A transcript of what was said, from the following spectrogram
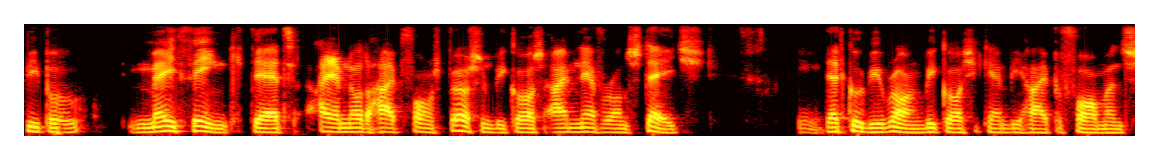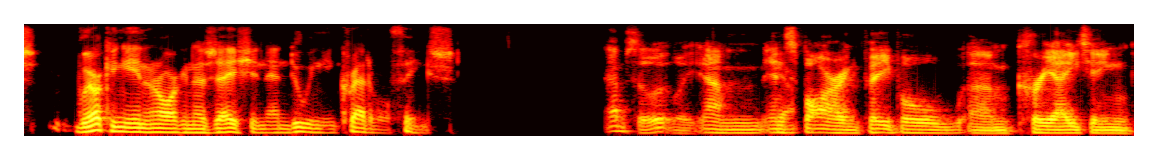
people may think that I am not a high performance person because I'm never on stage. Mm. That could be wrong because you can be high performance working in an organization and doing incredible things. Absolutely. Um, inspiring yeah. people, um, creating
